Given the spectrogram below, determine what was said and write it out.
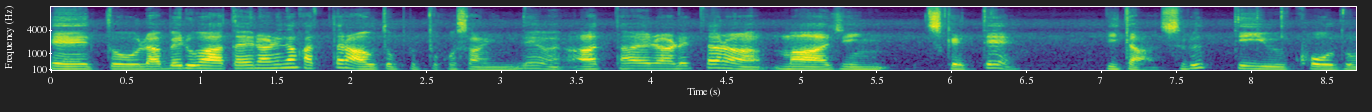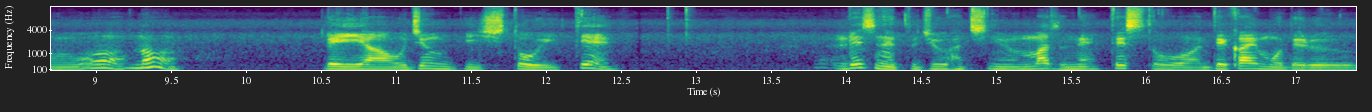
えっ、と、ラベルが与えられなかったらアウトプットコサインで、与えられたらマージンつけてリターンするっていうコードのレイヤーを準備しといて、レスネット18はまずね、テストはでかいモデル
